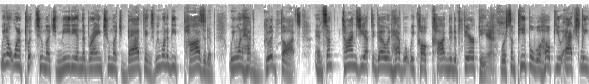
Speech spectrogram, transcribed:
We don't want to put too much media in the brain, too much bad things. We want to be positive. We want to have good thoughts. And sometimes you have to go and have what we call cognitive therapy, Yes. where some people will help you actually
